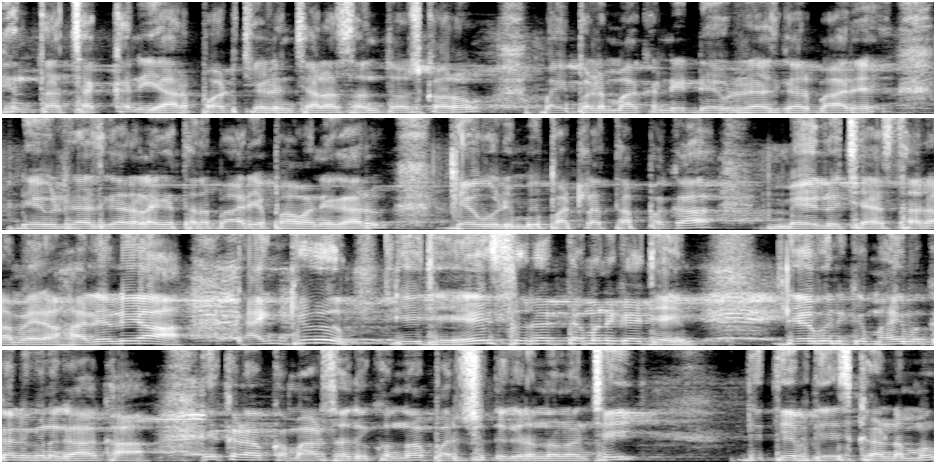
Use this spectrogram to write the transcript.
ఇంత చక్కని ఏర్పాటు చేయడం చాలా సంతోషకరం. భయపడమాకండి డేవిడ్ రాజు గారు భార్య డేవిడ్ రాజు గారు అలాగే తన భార్య పవని గారు. దేవుడు మీ పట్ల తప్పక మేలు చేస్తారు? ఆమె హలెలుయా థ్యాంక్ యూ ఈ జయేసు రక్తమునికే జయం. దేవునికి మహిమ కలుగును గాక. ఇక్కడ ఒక మాట చదువుకుందాం. పరిశుద్ధ గ్రంథం నుంచి ద్వితీయ దేశఖండము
